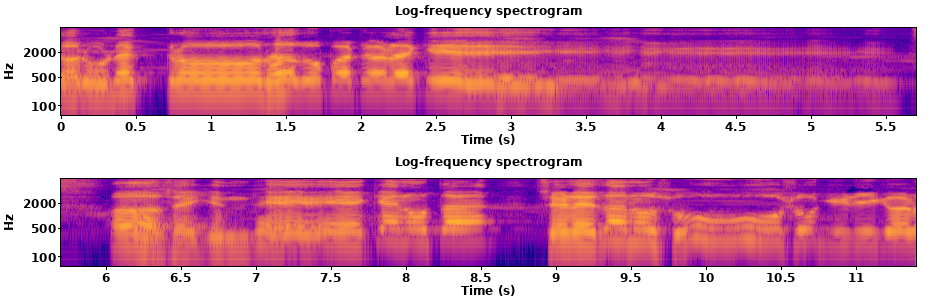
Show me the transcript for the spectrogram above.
ಕರುಣ ಕ್ರೋಧದು ಪಟಳಕೆ ಆಸೆಯಿಂದೇ ಕೆನುತ ಸೆಳೆದನು ಸೂಸು ಗಿಡಿಗಳ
